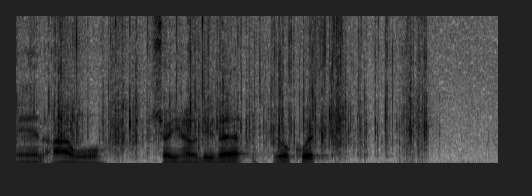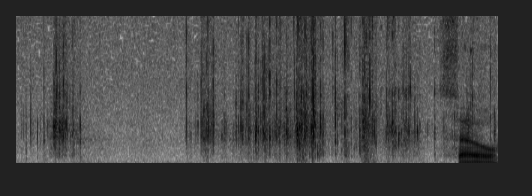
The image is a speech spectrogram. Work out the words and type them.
And I will show you how to do that real quick. So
